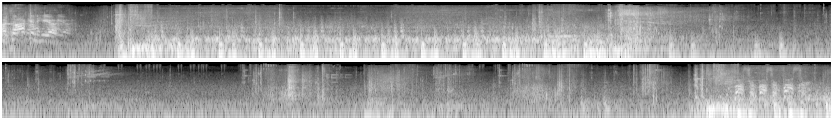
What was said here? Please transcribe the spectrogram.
Attacking here. Faster, faster.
